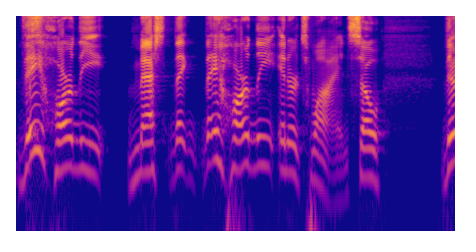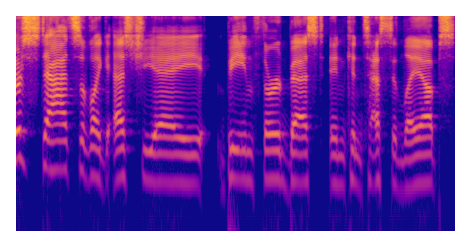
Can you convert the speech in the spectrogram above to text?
they hardly mesh, they, they hardly intertwine. So there's stats of like SGA being third best in contested layups.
